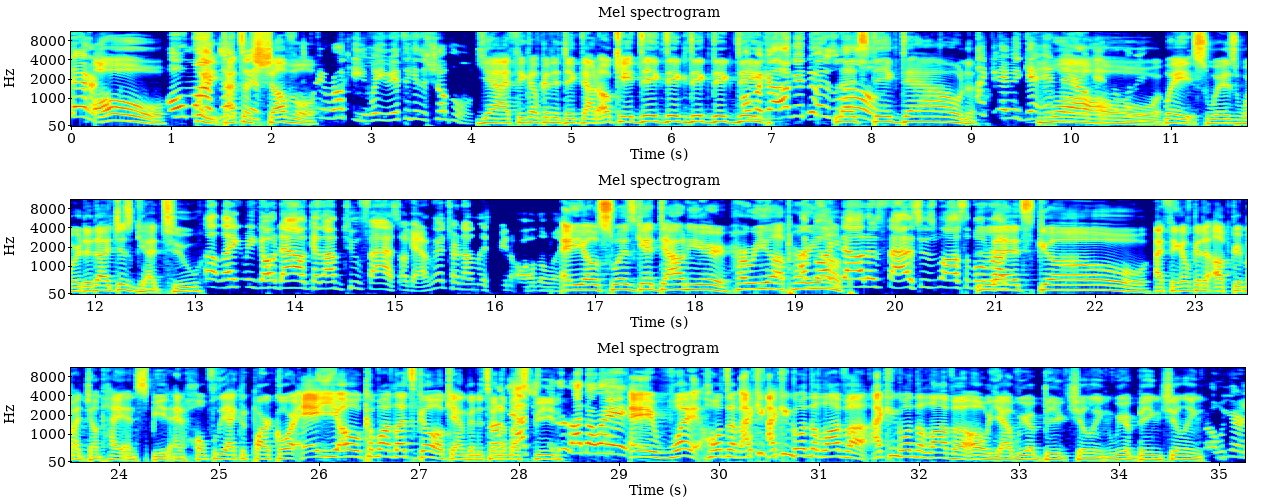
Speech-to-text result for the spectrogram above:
there? Oh, Oh my wait, that's a shovel. Wait, Rocky, wait, we have to get the shovel. Yeah, I think I'm gonna dig down. Okay, dig, dig, dig, dig, dig. Oh my god, I'm gonna do it as Let's dig down. I can't even get in there. Okay, let me- Whoa. Wait, Swizz, where did I just get to? not like me go down because I'm too fast. Okay, I'm gonna turn down my speed all the way. Hey, yo, Swizz, get down here. Hurry up, hurry I'm hurry going up. down as fast as possible. Rocky. Let's go. I think I'm gonna upgrade my jump height and speed, and hopefully I can parkour. Hey, yo, come on, let's go. Okay, I'm gonna turn up Okay, my I speed. need Run away. Hey, what? Hold up. I can I can go in the lava. I can go in the lava. Oh yeah, we are big chilling. We are big chilling. Bro, we are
